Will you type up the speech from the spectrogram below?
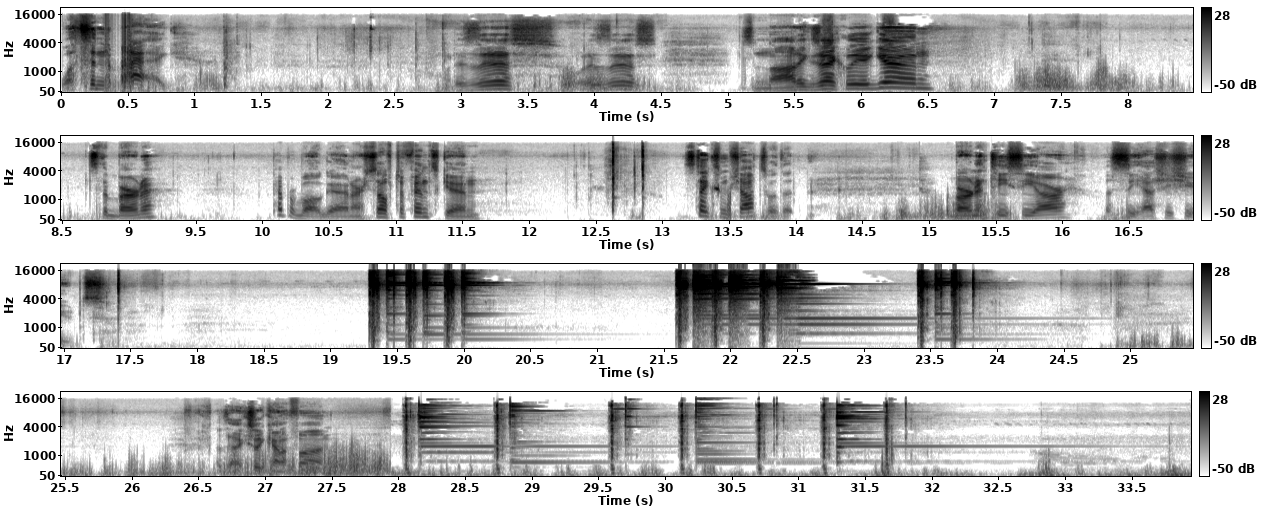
What's in the bag? What is this? What is this? It's not exactly a gun. It's the Byrna pepperball gun, our self-defense gun. Let's take some shots with it. Byrna TCR, let's see how she shoots. That's actually kind of fun.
